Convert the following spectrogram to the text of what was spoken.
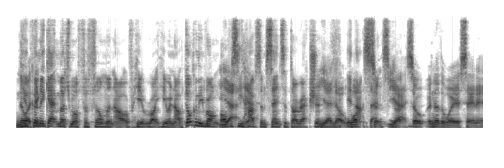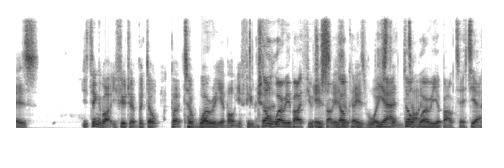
No, you're going to think- get much more fulfillment out of here, right here and now. Don't get me wrong. Obviously, yeah. have some sense of direction. Yeah, no. in what- that so- sense. yeah. So another way of saying it is, you think about your future, but don't. But to worry about your future. Don't worry about future. is- sorry. is- okay. is wasting yeah. Don't time. worry about it. Yeah.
